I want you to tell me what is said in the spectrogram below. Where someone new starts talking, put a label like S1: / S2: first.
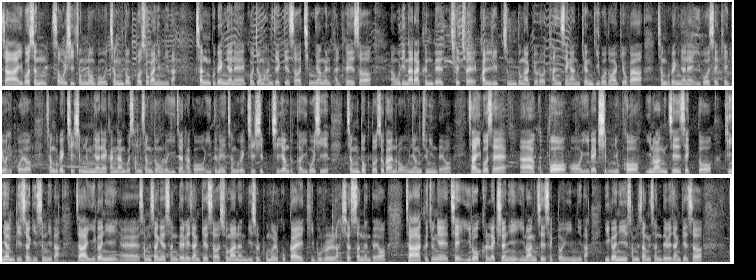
S1: 자, 이곳은 서울시 종로구 정독도서관입니다. 1900년에 고종 황제께서 칙령을 발표해서 아, 우리나라 근대 최초의 관립 중등학교로 탄생한 경기고등학교가 1900년에 이곳에 개교했고요. 1976년에 강남구 삼성동으로 이전하고 이듬해 1977년부터 이곳이 정독도서관으로 운영 중인데요. 자, 이곳에 아, 국보 어, 216호 인왕제색도 기념비석이 있습니다. 자, 이건희 에, 삼성의 선대 회장께서 수많은 미술품을 국가에 기부를 하셨었는데요. 자, 그 중에 제 1호 컬렉션이 인왕 제색도입니다. 이건희 삼성 선대 회장께서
